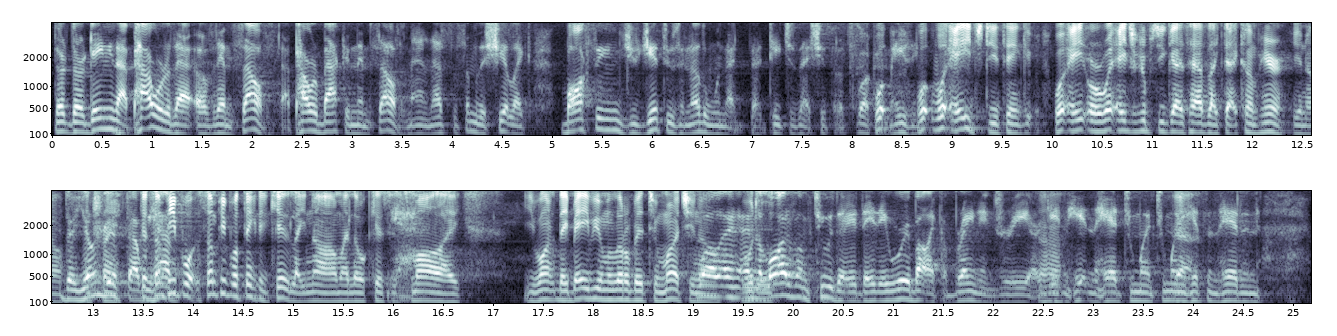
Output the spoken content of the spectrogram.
they're they're gaining that power that of themselves, that power back in themselves, man. And that's the, some of the shit like boxing, jujitsu is another one that, that teaches that shit. That's fucking What, amazing. what what age do you think? What age or what age groups do you guys have like that come here? You know, The youngest that we some have- people some people think their kids like, no, my little kid's too small. Like, you want they baby them a little bit too much. You know. Well, and, and a lot of them too, they, they they worry about like a brain injury or getting hit in the head too much, too many Uh-huh. Yeah. hits in the head, and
